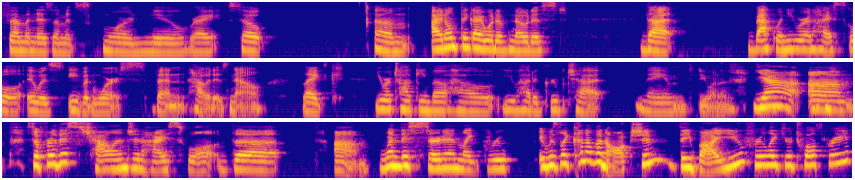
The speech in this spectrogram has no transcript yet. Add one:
feminism, it's more new, right? So, um, I don't think I would have noticed that back when you were in high school, it was even worse than how it is now. Like you were talking about how you had a group chat named. Do you want to? Yeah. Um. So for this challenge in high school, the um when this certain like group, it was like kind of an auction. They buy you for like your twelfth grade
